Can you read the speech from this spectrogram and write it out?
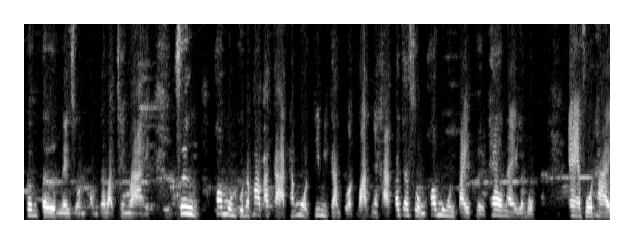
เพิ่มเติมในส่วนของจังหวัดเชียงราย ซึ่งข้อมูลคุณภาพอากาศทั้งหมดที่มีการตรวจวัดเนี่ยค่ะ ก็จะส่งข้อมูลไปเผยแพร่ในระบบ Air 4ไทย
